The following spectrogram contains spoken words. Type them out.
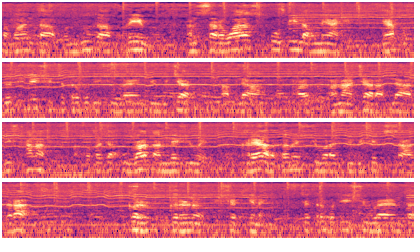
समानता बंधुता प्रेम आणि सर्वांस पोटी लावणे आहे. या पद्धतीचे श्री छत्रपती शिवरायांचे विचार आपल्या अनाचार आपल्या अधिष्ठानात स्वतःच्या उरात आणल्याशिवाय खऱ्या अर्थानं शिवराज्याभिषेक साजरा कर करणं शक्य नाही. छत्रपती शिवरायांचा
